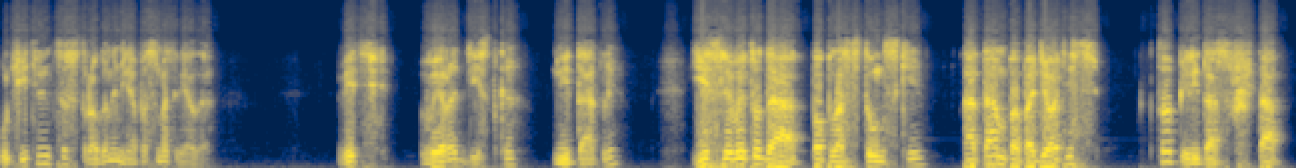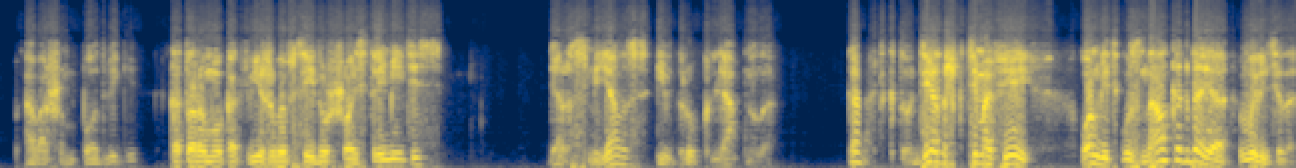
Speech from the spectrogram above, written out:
Учительница строго на меня посмотрела. «Ведь вы радистка, не так ли? Если вы туда по-пластунски, а там попадетесь, кто передаст в штаб о вашем подвиге, которому, как вижу, вы всей душой стремитесь?» Я рассмеялась и вдруг ляпнула. «Как это кто? Дедушка Тимофей!» Он ведь узнал, когда я вылетела.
